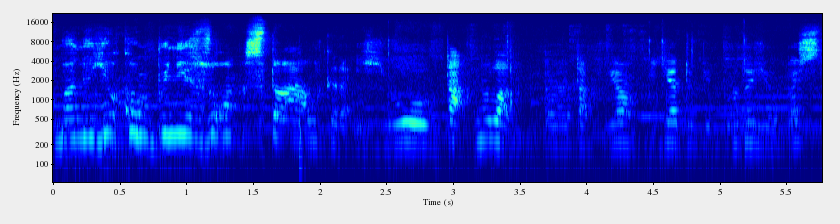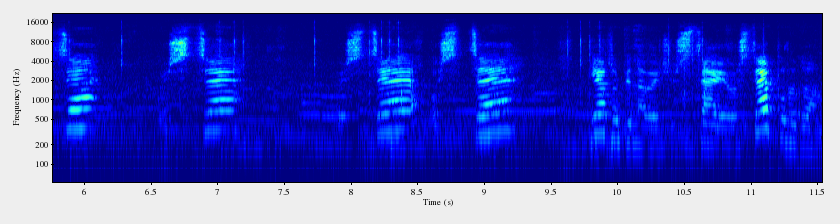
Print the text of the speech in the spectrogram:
У мене є комбінезон сталкера. Йоу. Так, ну ладно. Е, так, я, я тобі продаю ось це, ось це, ось це, ось це. Я тобі навіть ось це і ось це продам.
